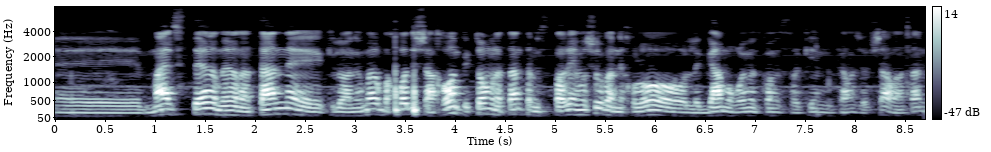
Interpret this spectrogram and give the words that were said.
אה, מיילס טרנר נתן, אה, כאילו אני אומר בחודש האחרון פתאום הוא נתן את המספרים, שוב אנחנו לא לגמרי רואים את כל המשחקים כמה שאפשר, הוא נתן,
